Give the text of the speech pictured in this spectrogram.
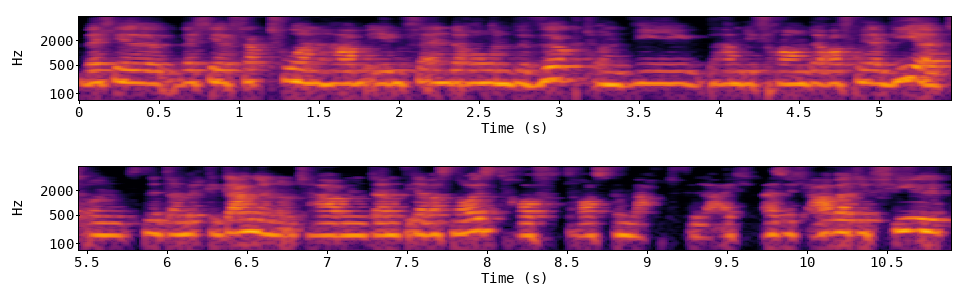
welche, welche Faktoren haben eben Veränderungen bewirkt und wie haben die Frauen darauf reagiert und sind damit gegangen und haben dann wieder was Neues drauf, draus gemacht vielleicht. Also ich arbeite viel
